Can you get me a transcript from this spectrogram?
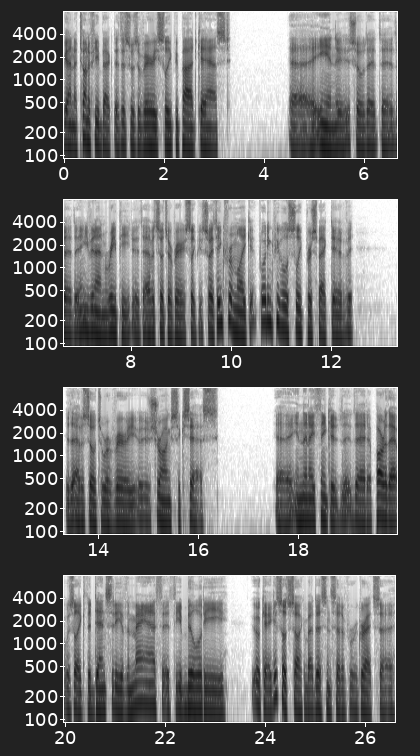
gotten a ton of feedback that this was a very sleepy podcast. Uh, and uh, so that the, the, the, even on repeat, uh, the episodes are very sleepy. So I think from like putting people to sleep perspective, the episodes were a very strong success. Uh, and then I think that a part of that was like the density of the math, the ability. Okay, I guess let's talk about this instead of regrets. Uh,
